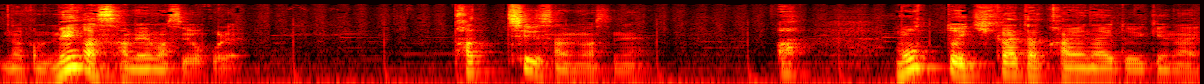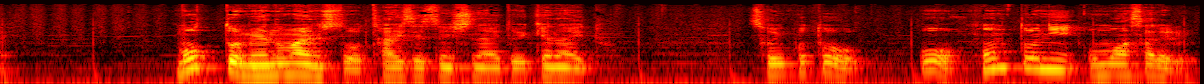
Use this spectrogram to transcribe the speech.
なんか目が覚めますよこれ。パッチリ覚めますね。あもっと生き方変えないといけない。もっと目の前の人を大切にしないといけないと。そういうことを本当に思わされる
